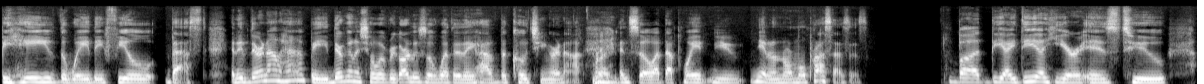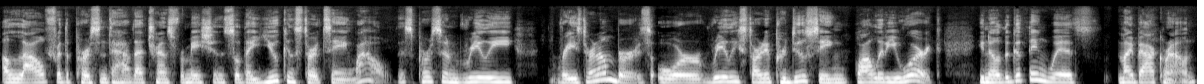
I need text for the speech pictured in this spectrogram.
behave the way they feel best. And if they're not happy, they're going to show it regardless of whether they have the coaching or not. Right. And so at that point, you, you know, normal processes. But the idea here is to allow for the person to have that transformation so that you can start saying, wow, this person really raised their numbers or really started producing quality work. You know, the good thing with my background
